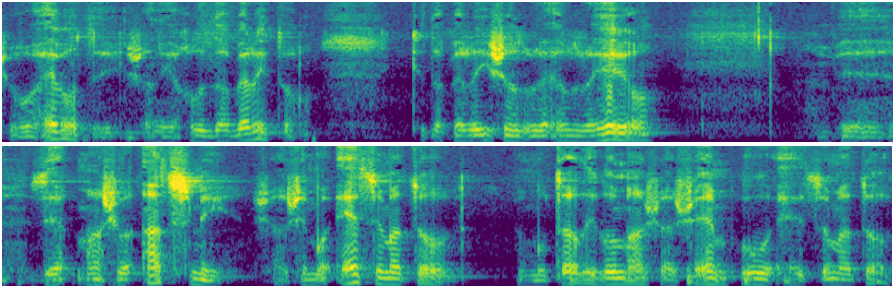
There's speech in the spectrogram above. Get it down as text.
שהוא אוהב אותי, שאני יכול לדבר איתו, כדבר איש אל רעהו, וזה משהו עצמי, שהשם הוא עצם הטוב, ומותר לי לומר שהשם הוא עצם הטוב.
